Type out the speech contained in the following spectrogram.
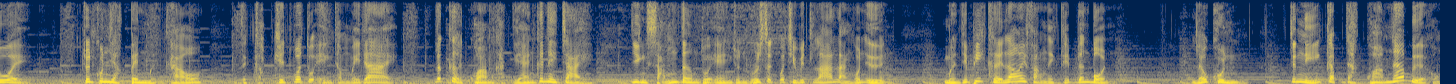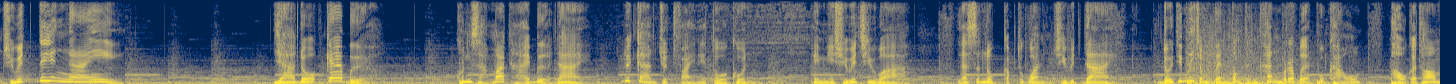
ด้วย จนคุณอยากเป็นเหมือนเขา แต่กลับคิดว่าตัวเองทำไม่ได้ และเกิดความขัดแย้งขึ้นในใจ ยิ่งซ้ำเติมตัวเองจนรู้สึกว่าชีวิตล้าหลังคนอื่น เหมือนที่พี่เคยเล่าให้ฟังในคลิปด้านบน แล้วคุณจะหนีกับดักความน่าเบื่อของชีวิตได้ยังไงยาโดบแก้เบื่อ คุณสามารถหายเบื่อได้ ด้วยการจุดไฟในตัวคุณ ให้มีชีวิตชีวา และสนุกกับทุกวันของชีวิตได้ โดยที่ไม่จำเป็นต้องถึงขั้นระเบิดภูเขา เผากระท่อม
